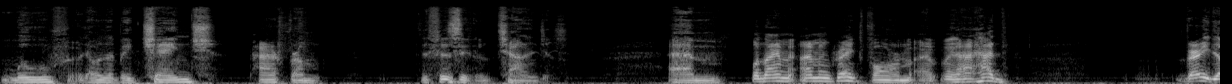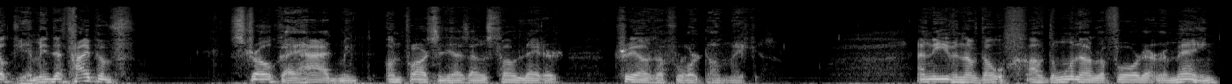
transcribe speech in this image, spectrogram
move, that was a big change, apart from the physical challenges. Um, but I'm I'm in great form. I mean, I had very lucky. I mean, the type of stroke I had. I mean, unfortunately, as I was told later, three out of four don't make it. And even of the of the one out of four that remain,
